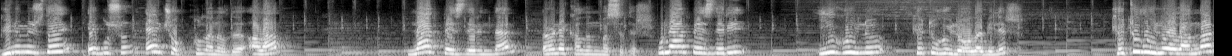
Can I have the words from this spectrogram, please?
Günümüzde EBUS'un en çok kullanıldığı alan lenf bezlerinden örnek alınmasıdır. Bu lenf bezleri iyi huylu, kötü huylu olabilir. Kötü huylu olanlar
